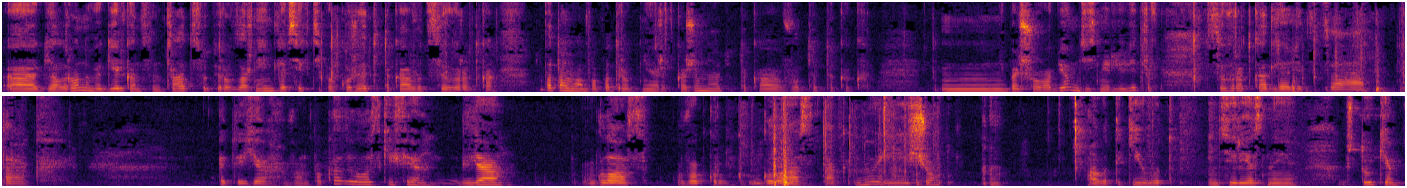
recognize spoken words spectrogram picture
Гиалуроновый гель-концентрат супер увлажнение для всех типов кожи. Это такая вот сыворотка. Потом вам поподробнее расскажу, но это такая вот, это как небольшого объема, 10 миллилитров. Сыворотка для лица. Так. Это я вам показывала скифе для глаз, вокруг глаз. Так, ну и еще вот такие вот интересные штуки.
